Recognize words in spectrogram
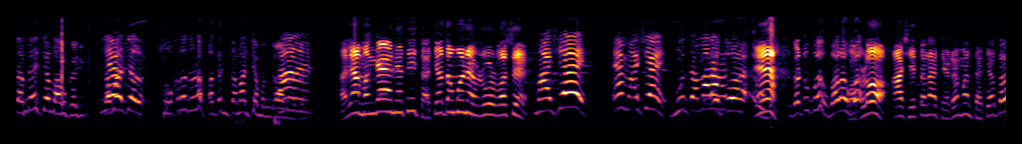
તમે કેમ આવું કર્યું. તમારે છોકરા જોડે પતંગ તમારે કેમ મંગાવવાનો. અલ્યા મંગાયા નથી થશે તો મને રોડ વસે. માશાય એ માશાય હું તમારા તો એ. ગટુભાઈ ઊભા રહો ઊભા. આ શેતના થેડે મને થશે તો.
